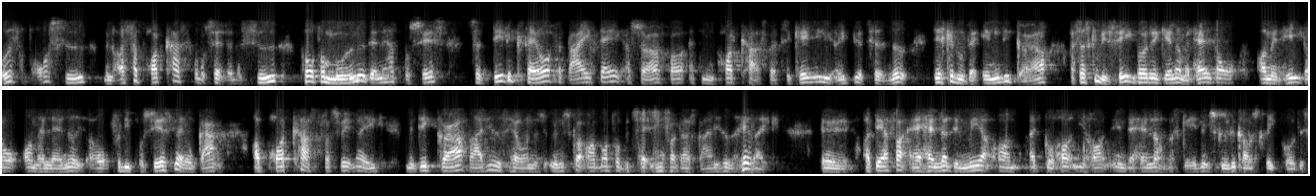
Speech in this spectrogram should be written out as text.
både fra vores side, men også fra podcastproducenternes side, på at få modnet den her proces. Så det, det kræver for dig i dag at sørge for, at din podcast er tilgængelig og ikke bliver taget ned, det skal du da endelig gøre. Og så skal vi se på det igen om et halvt år, om et helt år, om halvandet år, fordi processen er jo i gang, og podcast forsvinder ikke. Men det gør rettighedshavernes ønsker om at få betaling for deres rettigheder heller ikke. Øh, og derfor handler det mere om at gå hånd i hånd, end det handler om at skabe en skyttegravskrig på det,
